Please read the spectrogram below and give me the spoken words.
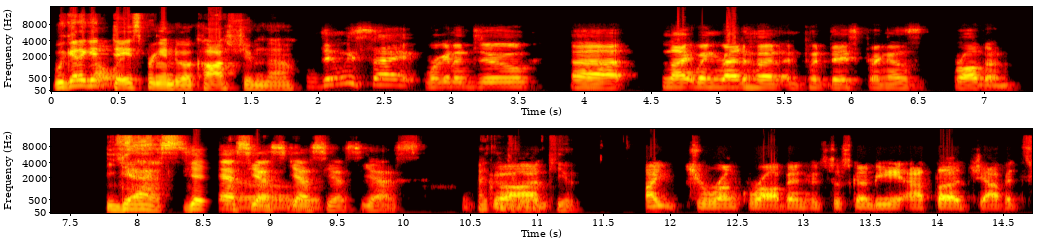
We gotta get Oh. Dayspring into a costume though. Didn't we say we're going to do uh, Nightwing Red Hood and put Dayspring as Robin? Yes. Yes. Yes. Yes. Yes. Yes. Yes. I God, look cute. I drunk Robin, who's just gonna be at the Javits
